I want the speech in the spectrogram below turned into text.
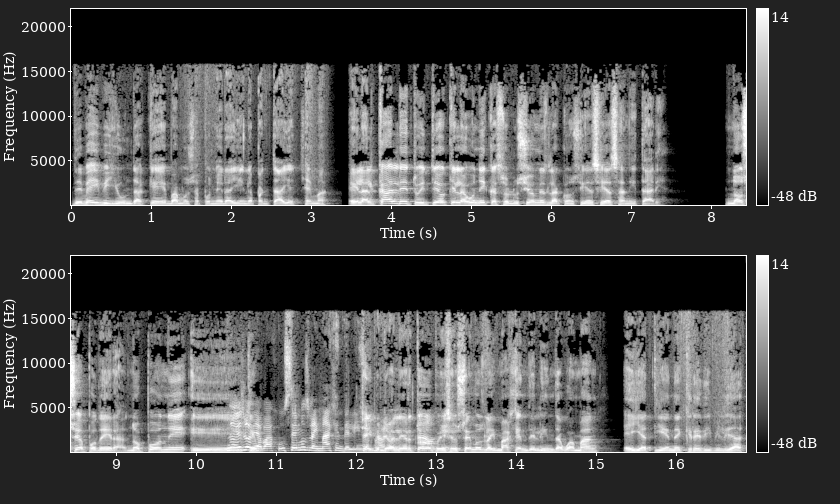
de Baby Yunda que vamos a poner ahí en la pantalla, Chema el alcalde tuiteó que la única solución es la conciencia sanitaria. No se apodera, no pone... Eh, no es lo de abajo, usemos la imagen de Linda. Sí, yo a leer todo, ah, pero dice, usemos la imagen de Linda Guamán, ella tiene credibilidad.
